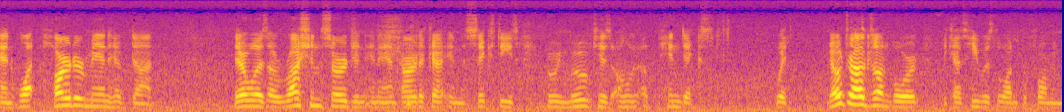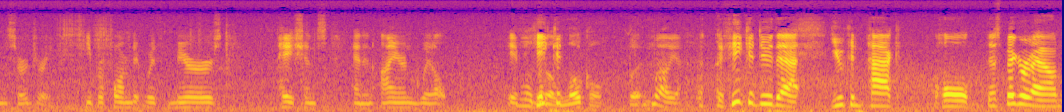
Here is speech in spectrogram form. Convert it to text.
and what harder men have done. There was a Russian surgeon in Antarctica in the 60s who removed his own appendix with no drugs on board because he was the one performing the surgery. He performed it with mirrors, patience, and an iron will. A If little he could local, but well, yeah. If he could do that, you can pack a hole this big around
